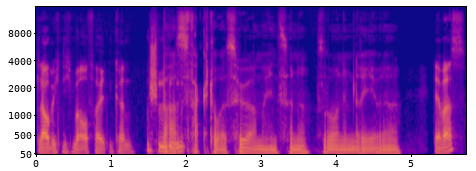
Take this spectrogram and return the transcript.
glaube ich, nicht mehr aufhalten kann. Spaßfaktor ist höher, meinst du, ne? So in dem Dreh, oder? Der was?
